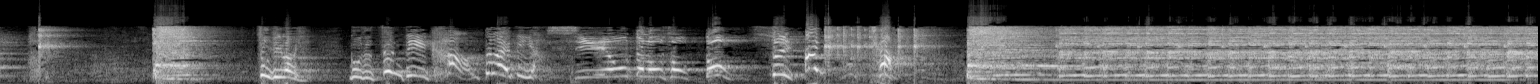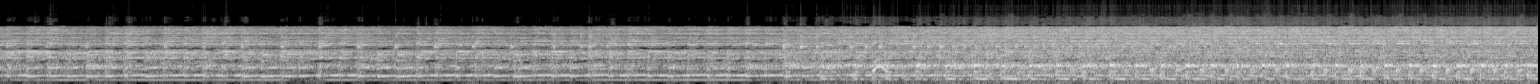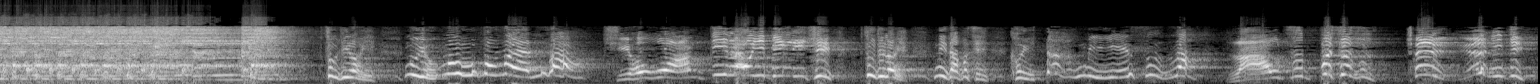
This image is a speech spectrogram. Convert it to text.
朱棣老爷，我是真的考得来的呀！休得啰嗦，动水！啊啊老爷兵离去，朱棣老爷，你咋不去？可以当面言死啊！老子不识字，去你的！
